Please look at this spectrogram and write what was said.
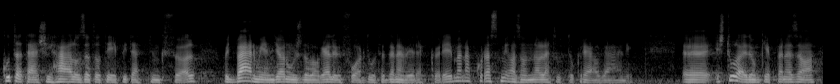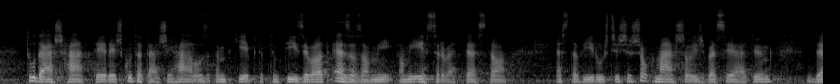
kutatási hálózatot építettünk föl, hogy bármilyen gyanús dolog előfordult a denevérek körében, akkor azt mi azonnal le tudtuk reagálni. És tulajdonképpen ez a tudás háttér és kutatási hálózat, amit kiépítettünk tíz év alatt, ez az, ami, ami észrevette ezt a, ezt a vírust is, és sok másról is beszélhetünk, de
